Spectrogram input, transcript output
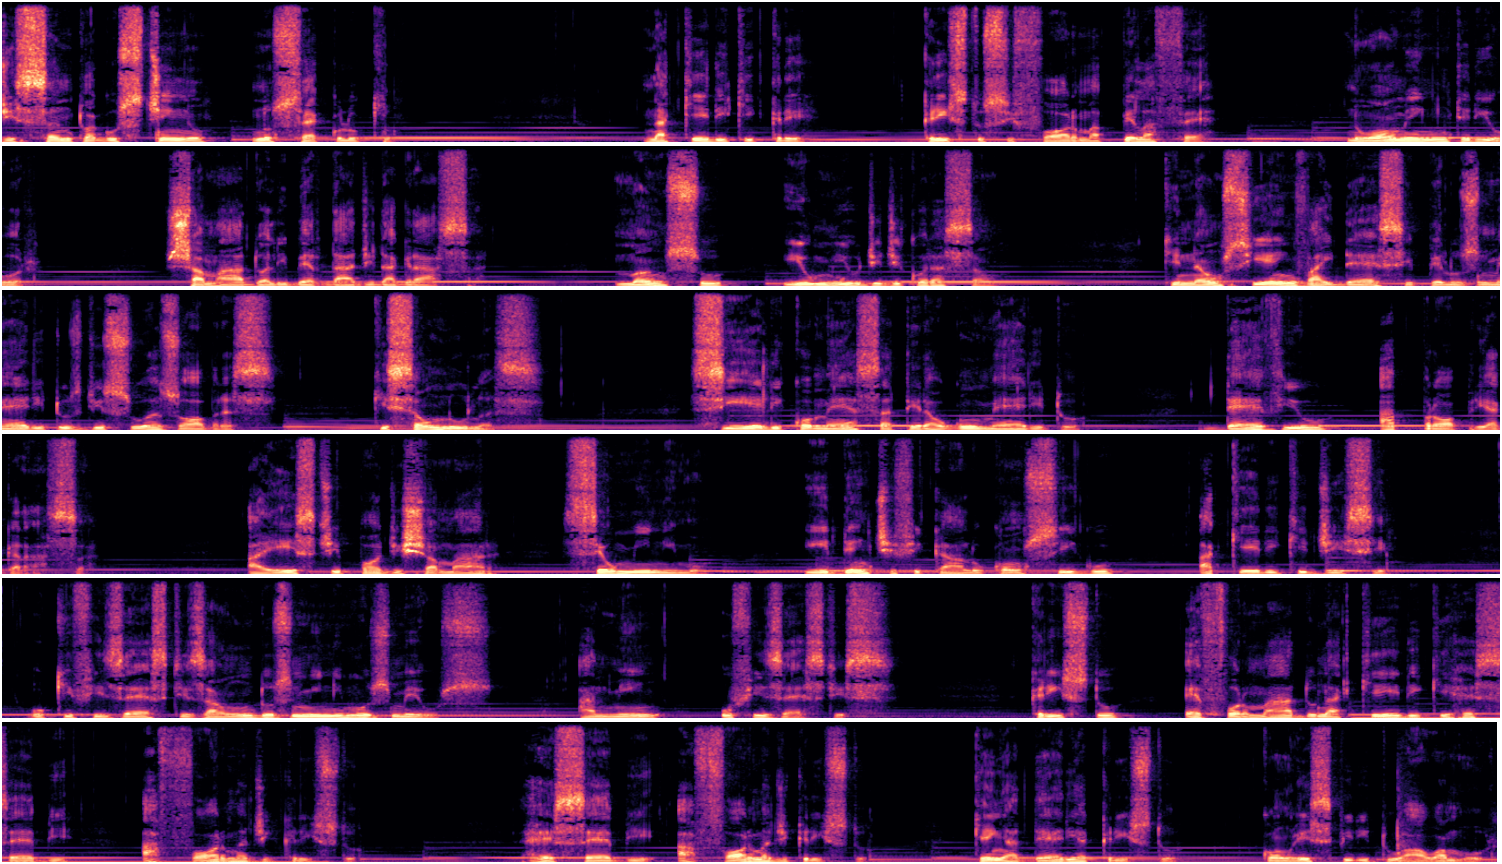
de Santo Agostinho no século V. Naquele que crê, Cristo se forma pela fé no homem interior, chamado à liberdade da graça, manso e humilde de coração, que não se envaidece pelos méritos de suas obras, que são nulas se ele começa a ter algum mérito, deve-o à própria graça. A este pode chamar seu mínimo e identificá-lo consigo aquele que disse: O que fizestes a um dos mínimos meus, a mim o fizestes. Cristo é formado naquele que recebe a forma de Cristo. Recebe a forma de Cristo quem adere a Cristo com espiritual amor.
